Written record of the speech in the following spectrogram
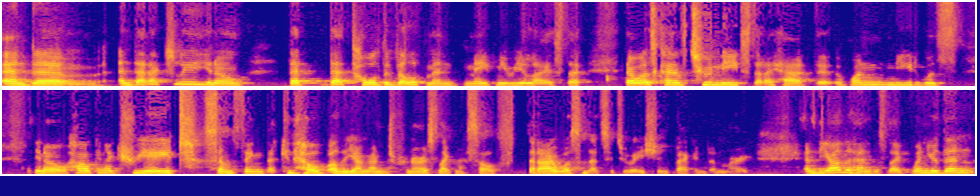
and um, and that actually, you know, that that whole development made me realize that there was kind of two needs that I had. The, the one need was you know how can i create something that can help other young entrepreneurs like myself that i was in that situation back in denmark? And the other hand is like when you then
